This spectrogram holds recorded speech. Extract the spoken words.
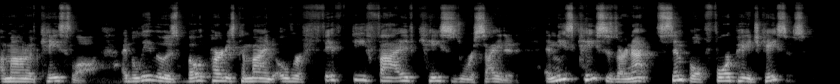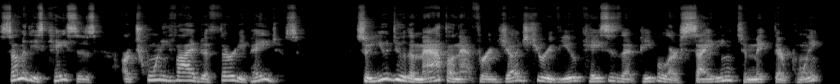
amount of case law. I believe it was both parties combined over 55 cases were cited. And these cases are not simple four page cases. Some of these cases are 25 to 30 pages. So you do the math on that for a judge to review cases that people are citing to make their point.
